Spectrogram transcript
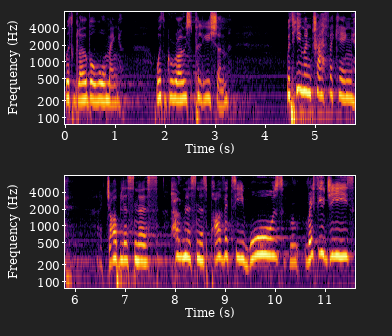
with global warming, with gross pollution, with human trafficking, joblessness, homelessness, poverty, wars, r- refugees,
